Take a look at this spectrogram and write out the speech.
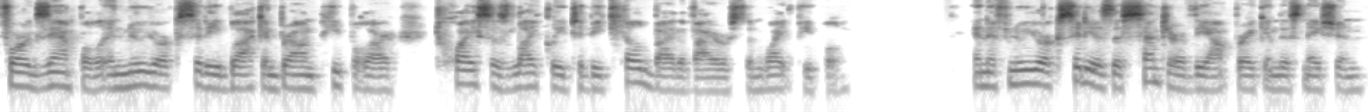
For example, in New York City, black and brown people are twice as likely to be killed by the virus than white people. And if New York City is the center of the outbreak in this nation,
